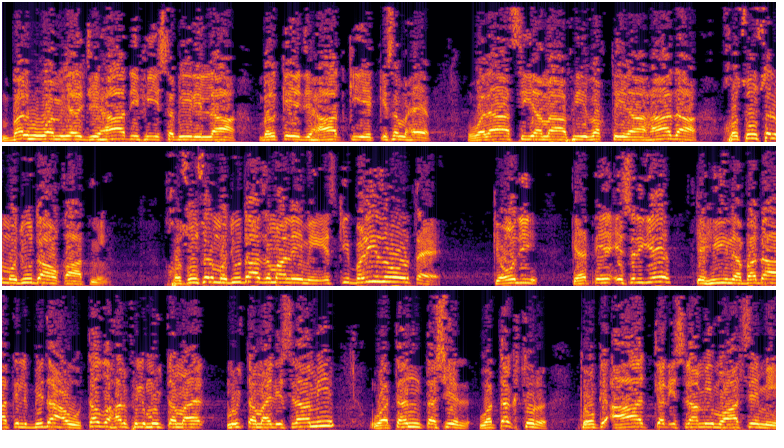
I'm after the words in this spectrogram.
بل ہوا من الجہاد فی سبیل اللہ، بلکہ یہ جہاد کی ایک قسم ہے۔ ولا سیما فی وقت هذا خصوصاً موجودہ اوقات میں۔ خصوصاً موجودہ زمانے میں اس کی بڑی ضرورت ہے۔ کیوں جی؟ کہتے ہیں اس لیے کہ ہی نہ بدا تل بدا تظہر فی المجتمع الاسلامی و تنتشر و تکثر کیونکہ آج کل اسلامی معاشرے میں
